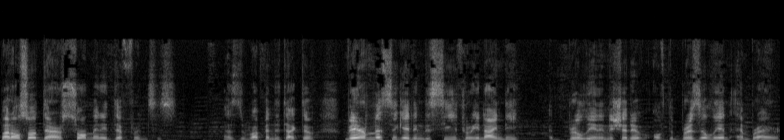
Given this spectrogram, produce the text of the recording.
But also there are so many differences. As the weapon detective, we are investigating the C-390, a brilliant initiative of the Brazilian Embraer.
